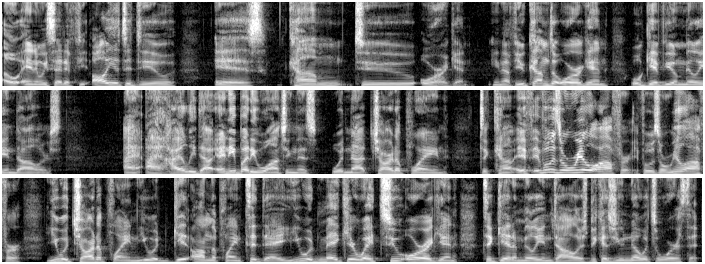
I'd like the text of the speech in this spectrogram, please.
oh, and we said if you, all you have to do is come to Oregon. You know, if you come to Oregon, we'll give you a million dollars. I, I highly doubt anybody watching this would not chart a plane to come. If, if it was a real offer, if it was a real offer, you would chart a plane, you would get on the plane today, you would make your way to Oregon to get a million dollars because you know it's worth it.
